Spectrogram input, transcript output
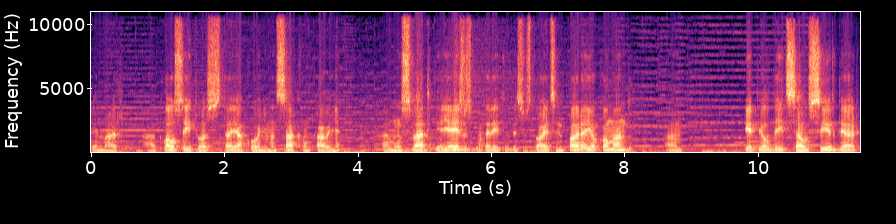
vienmēr klausītos tajā, ko viņa man saka un kā viņa mūs ved pie Jēzus, bet arī es uz to aicinu pārējo komandu piepildīt savu sirdi ar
